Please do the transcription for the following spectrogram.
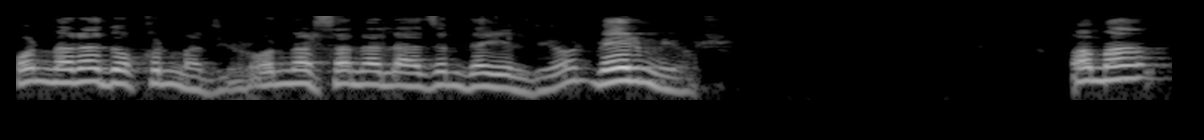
Onlara dokunma diyor. Onlar sana lazım değil diyor. Vermiyor. Ama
